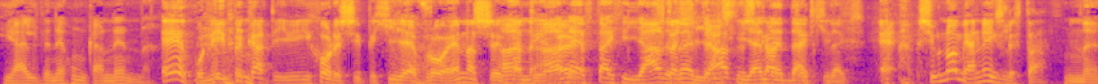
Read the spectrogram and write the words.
Οι άλλοι δεν έχουν κανένα. Έχουν, είπε κάτι, οι χώρες είπε 1000 ευρώ ένα σε Α, κάτι. ναι, α, ε, ναι, 7.000, ναι, 3.000, κάτι εντάξει, τέτοιο. εντάξει. Ε, συγγνώμη, αν έχεις λεφτά. Ναι.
